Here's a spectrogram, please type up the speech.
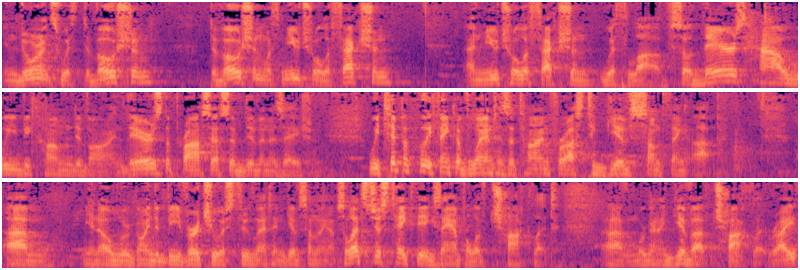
endurance with devotion, devotion with mutual affection, and mutual affection with love. So there's how we become divine. There's the process of divinization. We typically think of Lent as a time for us to give something up. Um, you know, we're going to be virtuous through Lent and give something up. So let's just take the example of chocolate. Um, we're going to give up chocolate, right?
